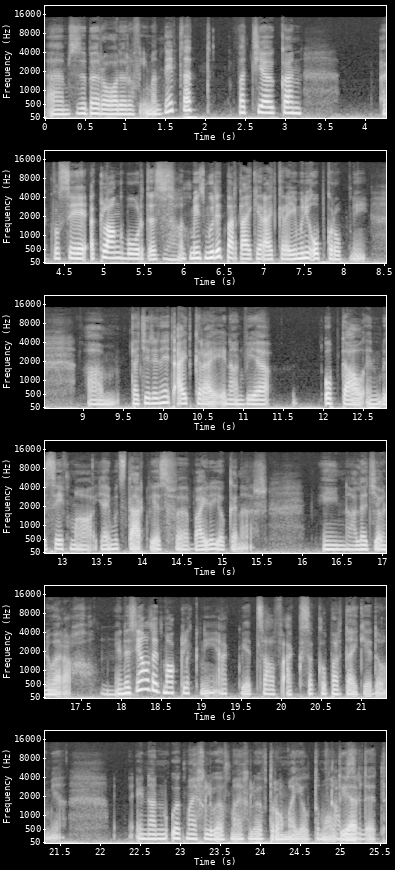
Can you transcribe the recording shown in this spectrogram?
ehm um, soos 'n beraader of iemand net dat wat vir jou kan ek wil sê 'n klankbord is, Ja. want mens moet dit partykeer uitkry, jy moenie opkrop nie. Ehm um, dat jy dit net uitkry en dan weer optel en besef maar jy moet sterk wees vir beide jou kinders en hulle het jou nodig. Mm. En dit is nie altyd maklik nie. Ek weet self ek sukkel partykeer daarmee. En dan ook my geloof, my geloof dra my heeltemal deur dit.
